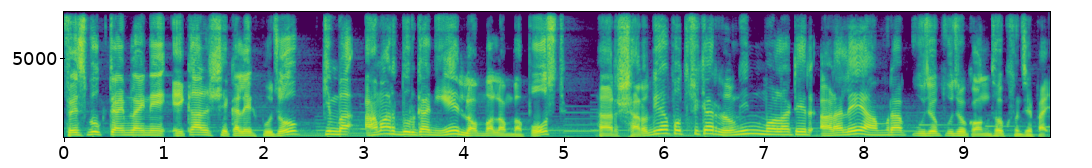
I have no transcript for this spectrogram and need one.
ফেসবুক টাইমলাইনে একাল সেকালের পুজো কিংবা আমার দুর্গা নিয়ে লম্বা লম্বা পোস্ট। আর শারদীয়া পত্রিকার রঙিন মলাটের আড়ালে আমরা পুজো পুজো গন্ধ খুঁজে পাই।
